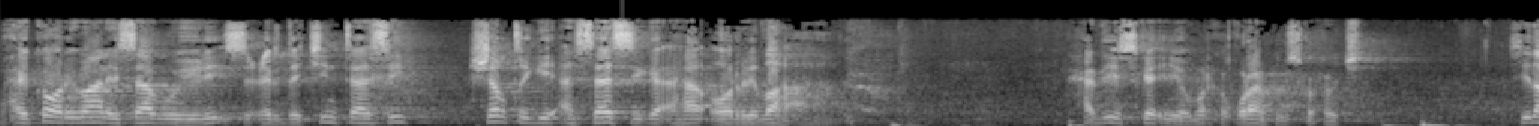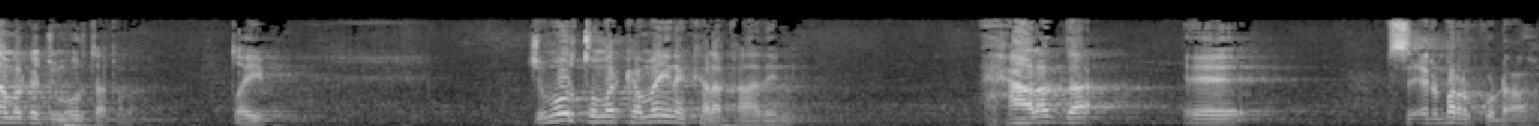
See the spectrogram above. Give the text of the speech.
waxay ka hor imaanaysaa buu yidhi sicir dejintaasi shardigii asaasiga ahaa oo ridaha ahaa. Xadiiska iyo marka qur'aanku isku xooji sidaa marka jumhuurta qaba. Ayib jumhuurtu marka mayna kala qaadin xaaladda sicir bararku dhaco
